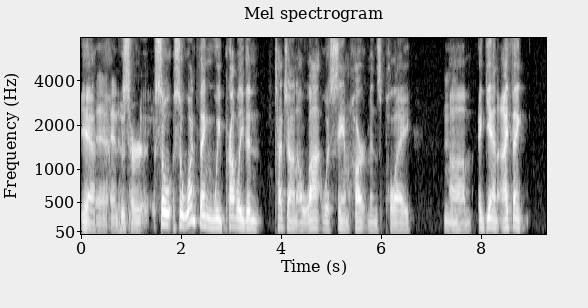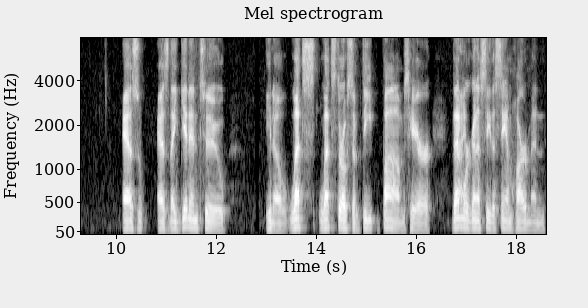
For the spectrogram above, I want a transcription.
Yeah, and, and who's hurt. So, so one thing we probably didn't touch on a lot was Sam Hartman's play. Mm-hmm. Um, again, I think as as they get into, you know, let's let's throw some deep bombs here. Then right. we're going to see the Sam Hartman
